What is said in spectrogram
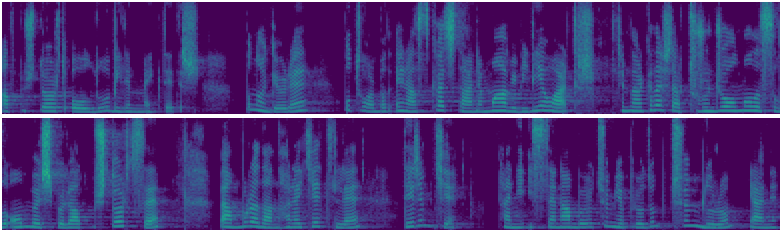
64 olduğu bilinmektedir. Buna göre bu torbada en az kaç tane mavi bilye vardır? Şimdi arkadaşlar turuncu olma olasılığı 15 bölü 64 ise ben buradan hareketle derim ki hani istenen böyle tüm yapıyordum. Tüm durum yani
